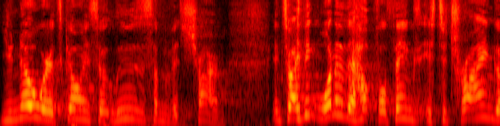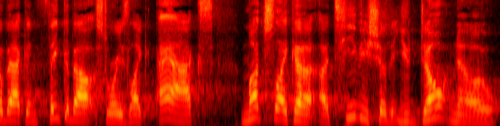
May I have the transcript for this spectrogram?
You know where it's going, so it loses some of its charm. And so I think one of the helpful things is to try and go back and think about stories like Acts, much like a, a TV show that you don't know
